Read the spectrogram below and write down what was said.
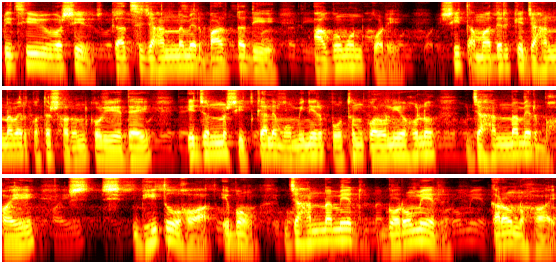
পৃথিবীবাসীর কাছে জাহান্নামের বার্তা দিয়ে আগমন করে। শীত আমাদেরকে জাহান্নামের কথা স্মরণ করিয়ে দেয়। এজন্য শীতকালে মমিনের প্রথম করণীয় হলো জাহান্নামের ভয়ে ভীত হওয়া এবং জাহান্নামের গরমের কারণ হয়।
